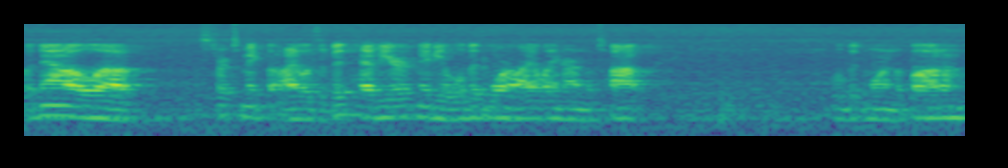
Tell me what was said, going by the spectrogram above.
But now I'll uh, start to make the eyelids a bit heavier, maybe a little bit more eyeliner on the top, a little bit more on the bottom.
